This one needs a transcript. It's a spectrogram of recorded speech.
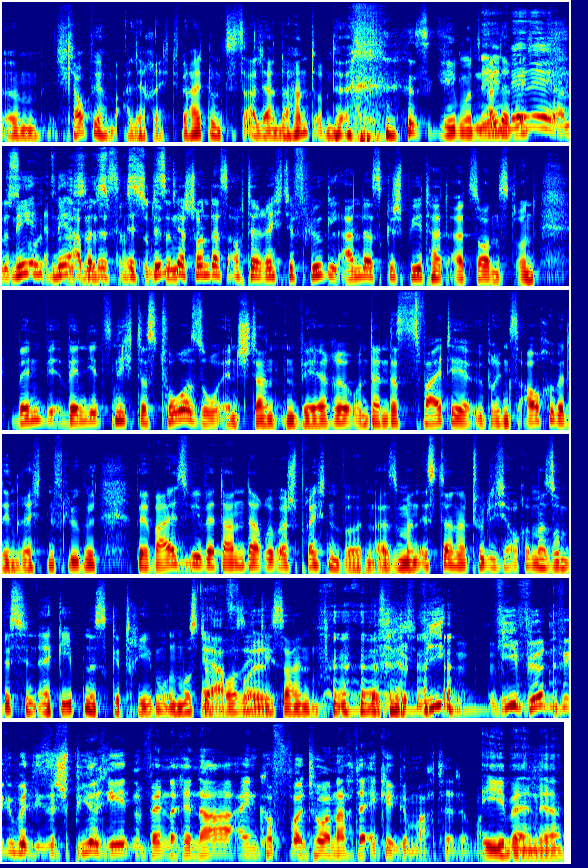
ähm, ich glaube, wir haben alle recht. Wir halten uns jetzt alle an der Hand und geben uns nee, alle nee, recht. Nee, alles nee, gut. nee aber das, es stimmt ja schon, dass auch der rechte Flügel anders gespielt hat als sonst. Und wenn, wenn jetzt nicht das Tor so entstanden wäre und dann das zweite ja übrigens auch über den rechten Flügel, wer weiß, wie wir dann darüber sprechen würden. Also man ist da natürlich auch immer so ein bisschen ergebnisgetrieben und muss da ja, vorsichtig sein. wie, wie würden wir über dieses Spiel reden, wenn Renard ein Kopfballtor nach der Ecke gemacht hätte? Eben, ja.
